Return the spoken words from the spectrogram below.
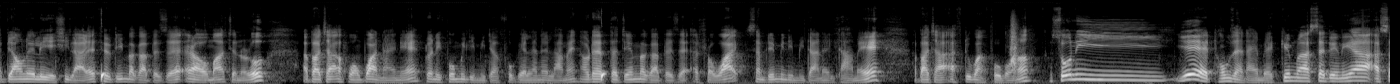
အပြောင်းလဲလေးရှိလာတယ်50 megapixel အဲ့ဒါကိုမှကျွန်တော်တို့ aperture f1.9 နဲ့ 24mm focal length နဲ့လာမယ်နောက်ထပ်13 megapixel ultra wide 17mm နဲ့လာမယ် aperture f2.4 ပေါ့နော် Sony ရဲ့ထုံးစံတိုင်းပဲ camera setting တွေကအစ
